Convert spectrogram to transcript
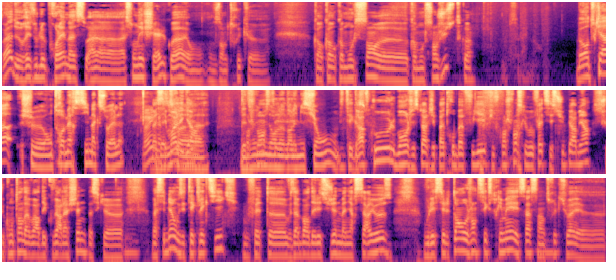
voilà de résoudre le problème à, so- à, à son échelle quoi, en, en faisant le truc euh, quand, quand, comme on le sent euh, comme on le sent juste quoi. Bon en tout cas, je, on te remercie Maxwell. Oui, Bah, c'est moi, les gars. Euh, D'être Franchement, venu dans, l'émission. C'était grave cool. Bon, j'espère que j'ai pas trop bafouillé. Puis franchement, ce que vous faites, c'est super bien. Je suis content d'avoir découvert la chaîne parce que bah, c'est bien. Vous êtes éclectique. Vous faites, euh, vous abordez les sujets de manière sérieuse. Vous laissez le temps aux gens de s'exprimer. Et ça, c'est un truc, tu vois, euh,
